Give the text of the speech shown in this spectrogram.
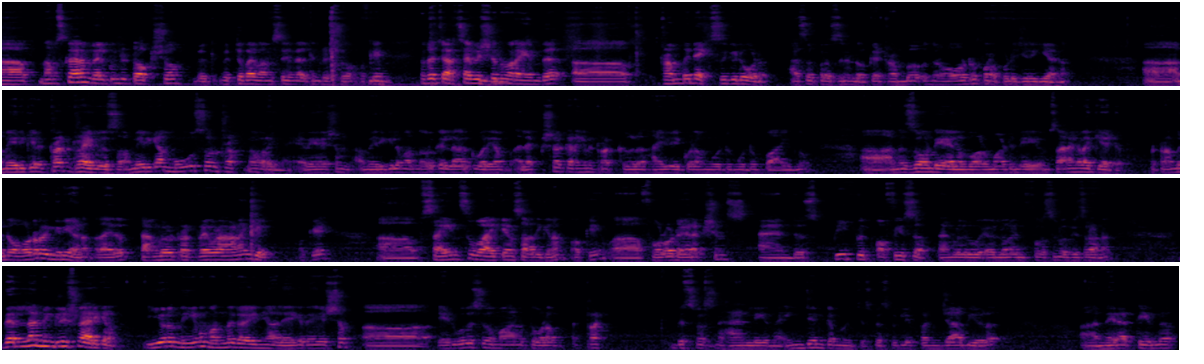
നമസ്കാരം. Welcome to talk show welcome by വംസയും welcome to show okay ഇന്നത്തെ ചർച്ചാ വിഷയം എന്ന് പറയുന്നത് ട്രംപിന്റെ executive order as a president okay Trump ഒരു ഓർഡർ പുറപ്പെടുവിച്ചിരിക്കുകയാണ്. അമേരിക്കയിലെ truck drivers America moves on truck എന്ന് പറയുന്നത്. ഏകദേശം അമേരിക്കയിൽ വന്നവർക്ക് എല്ലാവർക്കും അറിയാം. ലക്ഷക്കണക്കിന് ട്രക്കുകൾ ഹൈവേ കൂടെ അങ്ങോട്ടും ഇങ്ങോട്ടും പായുന്നു. അമസോണിന്റെ ആയാലും വാൾമാർട്ടിന്റെ ആയാലും സാധനങ്ങളൊക്കെ ആയിട്ട്. അപ്പോൾ ട്രംപിന്റെ ഓർഡർ എങ്ങനെയാണ്? അതായത് താങ്കൾ ഒരു ട്രക്ക് ഡ്രൈവർ ആണെങ്കിൽ ഓക്കെ സയൻസ് വായിക്കാൻ സാധിക്കണം okay follow directions and speak with officer താങ്കൾ ഒരു ലോ എൻഫോഴ്സ്മെന്റ് ഓഫീസറാണ് ഇതെല്ലാം ഇംഗ്ലീഷിലായിരിക്കണം. ഈ ഒരു നിയമം വന്നു കഴിഞ്ഞാൽ ഏകദേശം എഴുപത് ശതമാനത്തോളം ട്രക്ക് ബിസിനസ്സിനെ ഹാൻഡിൽ ചെയ്യുന്ന ഇന്ത്യൻ കമ്മ്യൂണിറ്റി സ്പെസിഫിക്കലി പഞ്ചാബികൾ നിരത്തിൽ നിന്ന്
